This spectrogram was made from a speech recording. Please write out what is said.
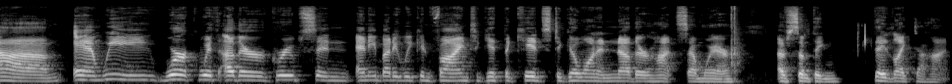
um, and we work with other groups and anybody we can find to get the kids to go on another hunt somewhere of something they'd like to hunt.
